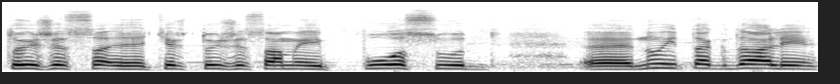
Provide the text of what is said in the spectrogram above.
той же, е, той же самий посуд, е, ну і так далі.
